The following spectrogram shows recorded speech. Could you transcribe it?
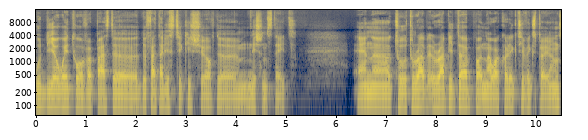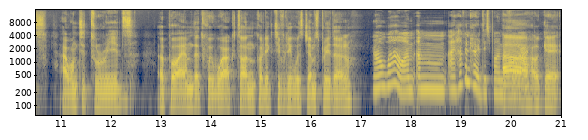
would be a way to overpass the, the fatalistic issue of the um, nation state. And uh, to, to wrap, wrap it up on our collective experience, I wanted to read a poem that we worked on collectively with James Bridle. Oh wow! I'm I'm I haven't heard this poem before. Ah, okay.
